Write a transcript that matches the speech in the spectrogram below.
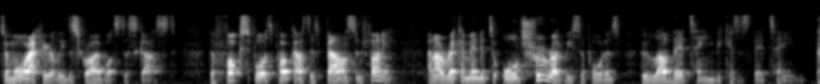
to more accurately describe what's discussed. The Fox Sports podcast is balanced and funny, and I recommend it to all true rugby supporters who love their team because it's their team.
